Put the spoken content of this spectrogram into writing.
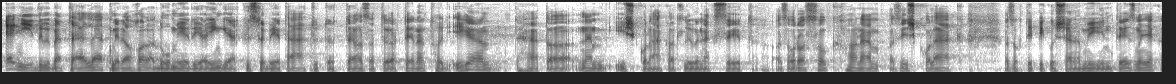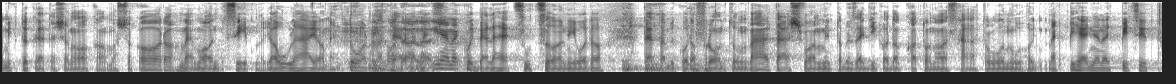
ennyi időbe tellett, mire a haladó média inger küszöbét átütötte az a történet, hogy igen, tehát a, nem iskolákat lőnek szét az oroszok, hanem az iskolák azok tipikusan a műintézmények, amik tökéletesen alkalmasak arra, mert van szép nagy aulája, meg tornaterme, meg ilyenek, hogy be lehet cuccolni oda. Tehát amikor a fronton váltás van, mint az egyik adag katona az hátravonul, hogy megpihenjen egy picit,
